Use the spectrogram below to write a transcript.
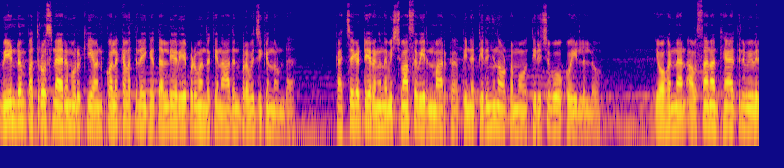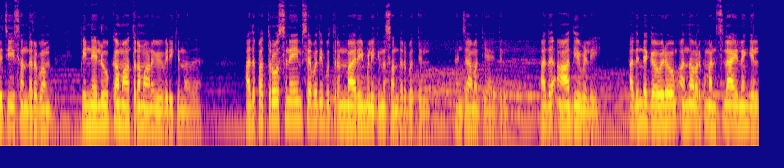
വീണ്ടും പത്രോസിനെ അരമുറുക്കി അവൻ കൊലക്കളത്തിലേക്ക് തള്ളിയെറിയപ്പെടുമെന്നൊക്കെ നാഥൻ പ്രവചിക്കുന്നുണ്ട്. കച്ചകെട്ടിയിറങ്ങുന്ന വിശ്വാസവീരന്മാർക്ക് പിന്നെ തിരിഞ്ഞു നോട്ടമോ തിരിച്ചുപോക്കോ ഇല്ലല്ലോ. യോഹന്നാൻ അവസാന അധ്യായത്തിൽ വിവരിച്ച ഈ സന്ദർഭം പിന്നെ ലൂക്ക മാത്രമാണ് വിവരിക്കുന്നത്. അത് പത്രോസിനെയും സെബതിപുത്രന്മാരെയും വിളിക്കുന്ന സന്ദർഭത്തിൽ അഞ്ചാം അധ്യായത്തിൽ. അത് ആദ്യ വിളി. അതിന്റെ ഗൗരവം അന്ന് അവർക്ക് മനസ്സിലായില്ലെങ്കിൽ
